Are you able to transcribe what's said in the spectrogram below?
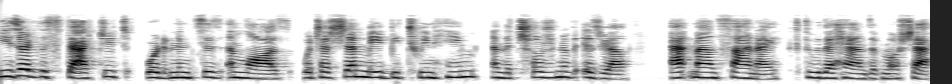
These are the statutes, ordinances, and laws which Hashem made between him and the children of Israel at Mount Sinai through the hands of Moshe.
